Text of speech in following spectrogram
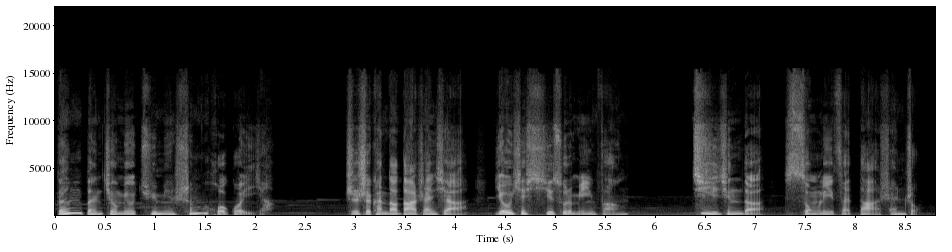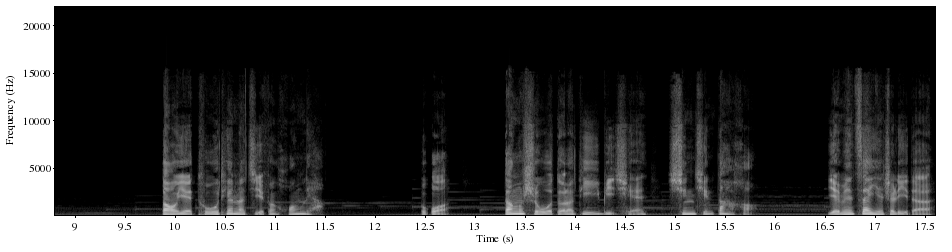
根本就没有居民生活过一样。只是看到大山下有一些稀疏的民房，寂静的。耸立在大山中，倒也徒添了几分荒凉。不过，当时我得了第一笔钱，心情大好，也没在意这里的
